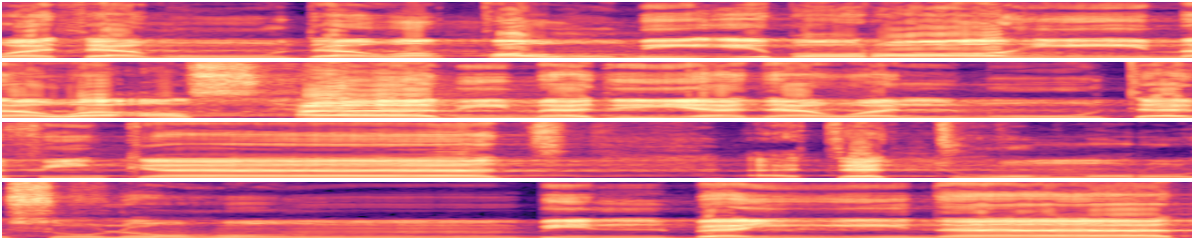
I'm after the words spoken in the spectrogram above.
وثمود وقوم إبراهيم وأصحاب مدين والمؤتفكات أتتهم رسلهم بالبينات؟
